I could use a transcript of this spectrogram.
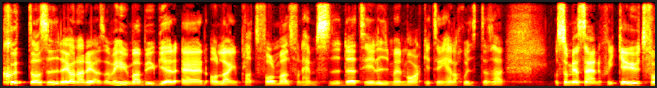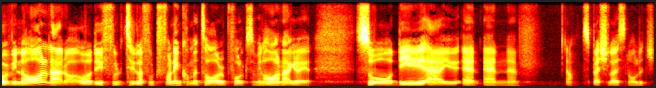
17 sidor John Andreas om hur man bygger en onlineplattform, allt från hemsidor till e-mail marketing, hela skiten så här. Som jag sen skickar ut för vill ni ha den här då? Och det trillar fortfarande in kommentarer på folk som vill ha den här grejen. Så det är ju en, en ja, specialized knowledge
